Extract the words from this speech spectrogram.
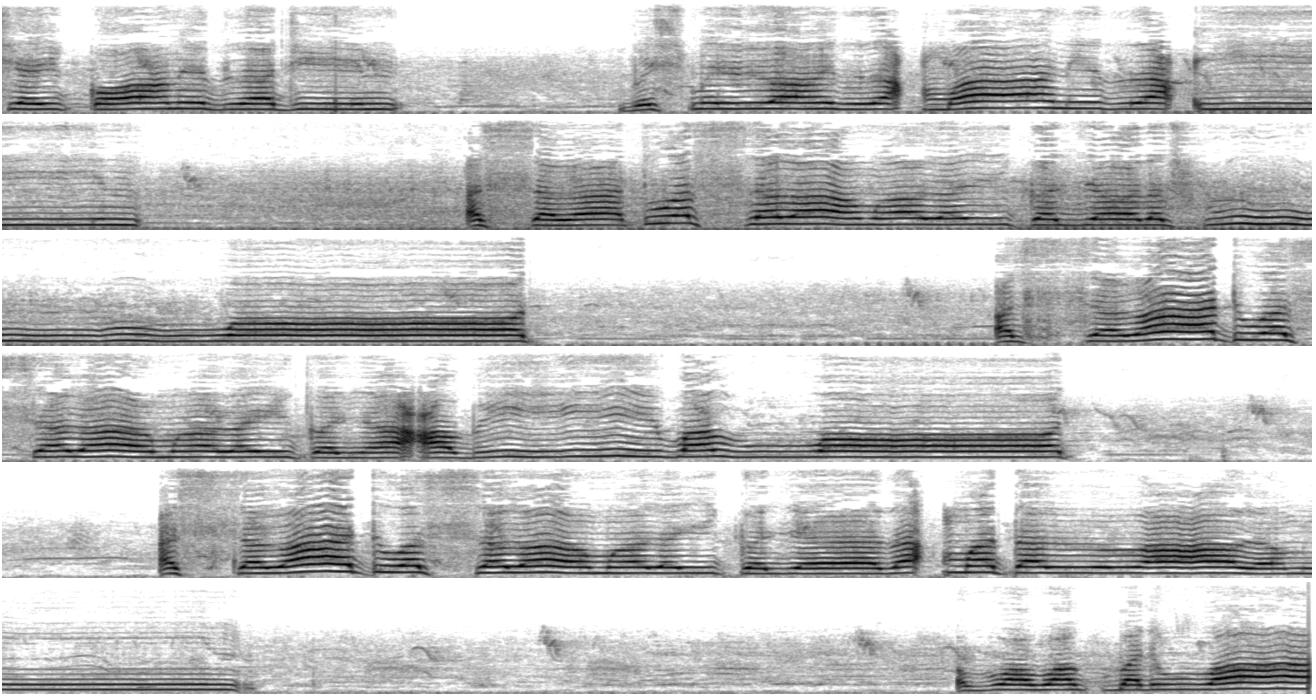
الشيطان الرجيم بسم الله الرحمن الرحيم الصلاة والسلام عليك يا رسول الله الصلاة والسلام عليك يا حبيب الله الصلاة salatu wassalamu alaika ya rahmatal alamin. Allahu akbar Allah.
